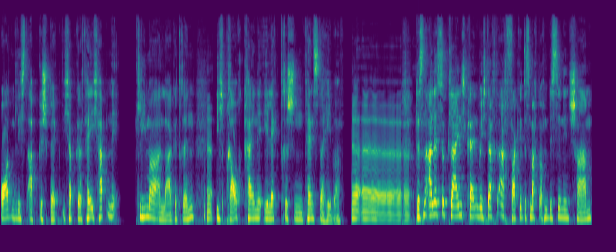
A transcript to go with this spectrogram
ordentlichst abgespeckt. Ich habe gedacht, hey, ich habe eine Klimaanlage drin. Ja. Ich brauche keine elektrischen Fensterheber. Ja, äh, äh, äh, Das sind alles so Kleinigkeiten, wo ich dachte, ach fuck it, das macht auch ein bisschen den Charme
